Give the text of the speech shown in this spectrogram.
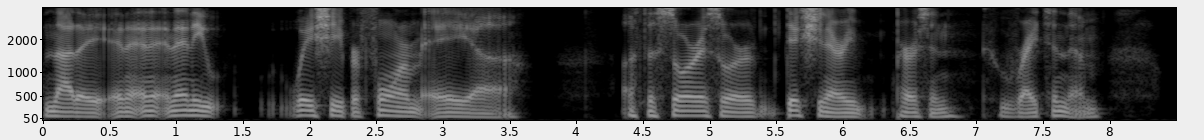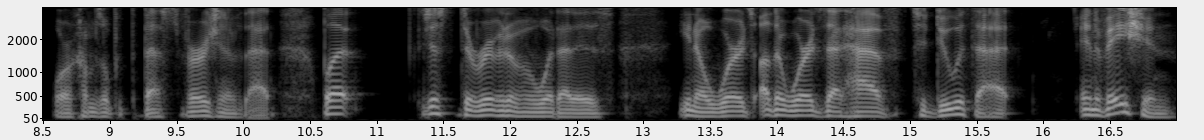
I'm not a in, in, in any way, shape, or form a uh, a thesaurus or dictionary person who writes in them, or comes up with the best version of that. But just derivative of what that is, you know, words, other words that have to do with that innovation,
